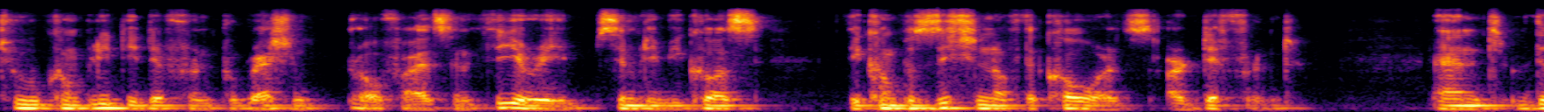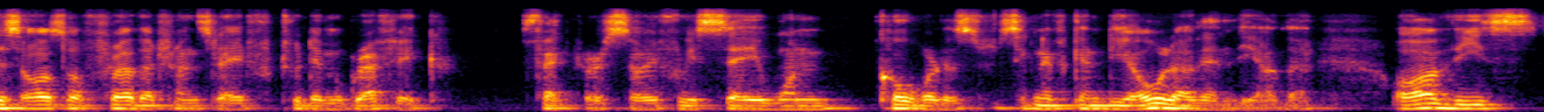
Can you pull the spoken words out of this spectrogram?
two completely different progression profiles in theory, simply because the composition of the cohorts are different. And this also further translates to demographic factors. So if we say one cohort is significantly older than the other, all these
